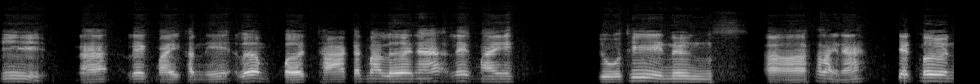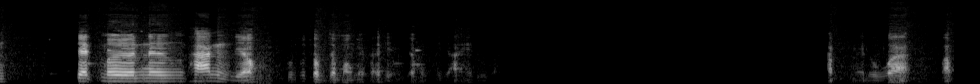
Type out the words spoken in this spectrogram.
ที่นะฮะเลขไม่คันนี้เริ่มเปิดฉากกันมาเลยนะฮะเลขไม่อยู่ที่หนึ่งอ่าเท่าไหร่นะเจ็ดหมื่น เจ็ดหมื่นหนึ่งพันเดี๋ยว คุณผู้ชมจะมองไม่ค่อยเห็นเดี๋ยวผมขยายให้ดูก่อนครับไม่รู้ว่าปรับ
